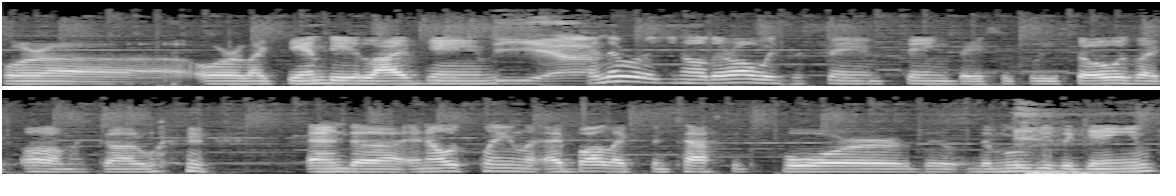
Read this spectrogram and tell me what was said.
or uh or like the NBA Live games. Yeah. and they were you know they're always the same thing basically so it was like oh my god and uh and i was playing like i bought like fantastic four the the movie the game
